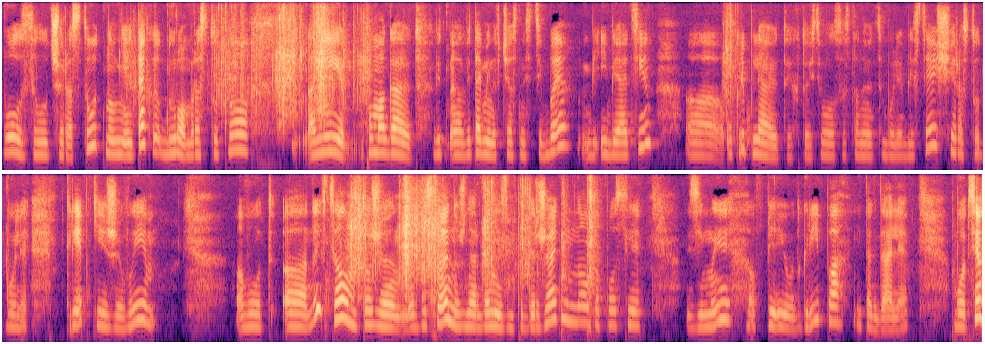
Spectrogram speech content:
волосы лучше растут. Но у меня и так дуром растут, но они помогают, э, витамины, в частности, В и биотин, э, укрепляют их. То есть волосы становятся более блестящие, растут более крепкие, живые. Вот. Э, ну и в целом тоже весной нужно организм поддержать немного после зимы, в период гриппа и так далее. Вот, всем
